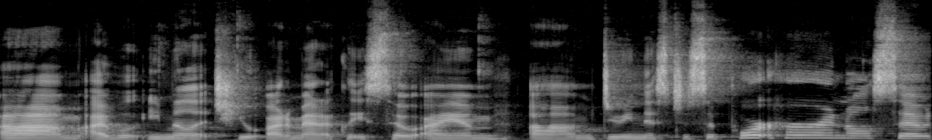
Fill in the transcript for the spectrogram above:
Um, I will email it to you automatically. So I am um, doing this to support her and also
